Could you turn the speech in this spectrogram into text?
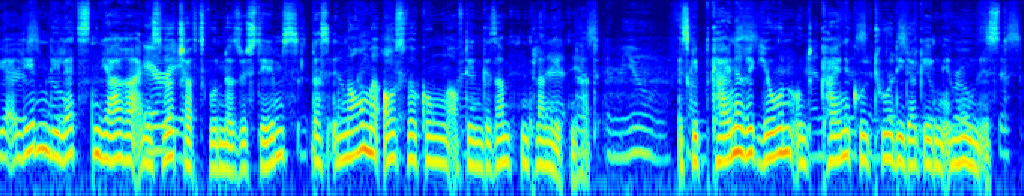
Wir erleben die letzten Jahre eines Wirtschaftswundersystems, das enorme Auswirkungen auf den gesamten Planeten hat. Es gibt keine Region und keine Kultur, die dagegen immun ist.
